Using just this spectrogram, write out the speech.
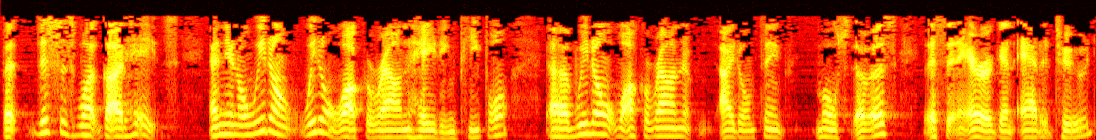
But this is what God hates. And you know, we don't, we don't walk around hating people. Uh, we don't walk around, I don't think most of us, with an arrogant attitude.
